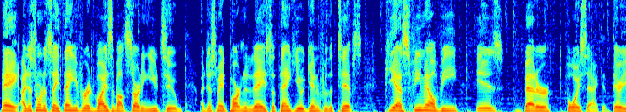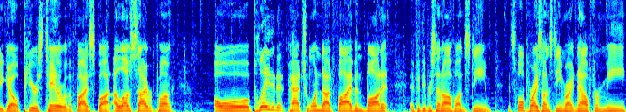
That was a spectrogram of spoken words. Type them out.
Hey, I just want to say thank you for advice about starting YouTube. I just made partner today, so thank you again for the tips. P.S. Female V is better voice acted. There you go. Pierce Taylor with a five spot. I love Cyberpunk oh, played it at patch 1.5 and bought it at 50% off on Steam. It's full price on Steam right now. For me,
